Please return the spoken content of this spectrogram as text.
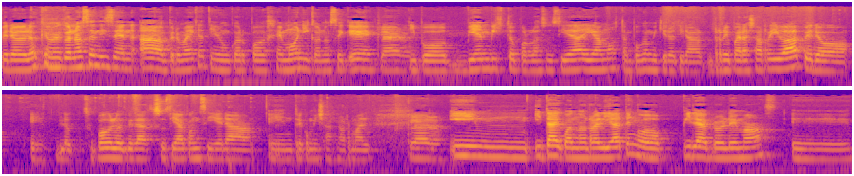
pero los que me conocen dicen, ah, pero Maika tiene un cuerpo hegemónico, no sé qué, Claro. tipo bien visto por la sociedad, digamos, tampoco me quiero tirar re para allá arriba, pero es lo- supongo lo que la sociedad considera, eh, entre comillas, normal. claro Y, y tal, cuando en realidad tengo pila de problemas eh,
